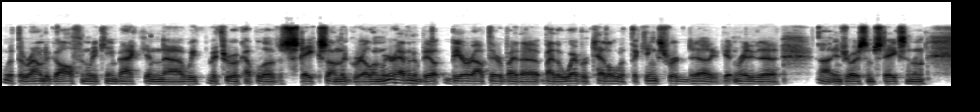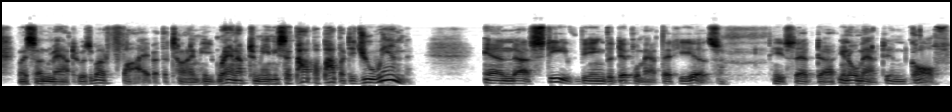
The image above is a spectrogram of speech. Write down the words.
with the round of golf, and we came back and uh, we we threw a couple of steaks on the grill, and we were having a beer out there by the by the Weber kettle with the Kingsford, uh, getting ready to uh, enjoy some steaks. And my son Matt, who was about five at the time, he ran up to me and he said, "Papa, Papa, did you win?" And uh, Steve, being the diplomat that he is, he said, uh, "You know, Matt, in golf."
